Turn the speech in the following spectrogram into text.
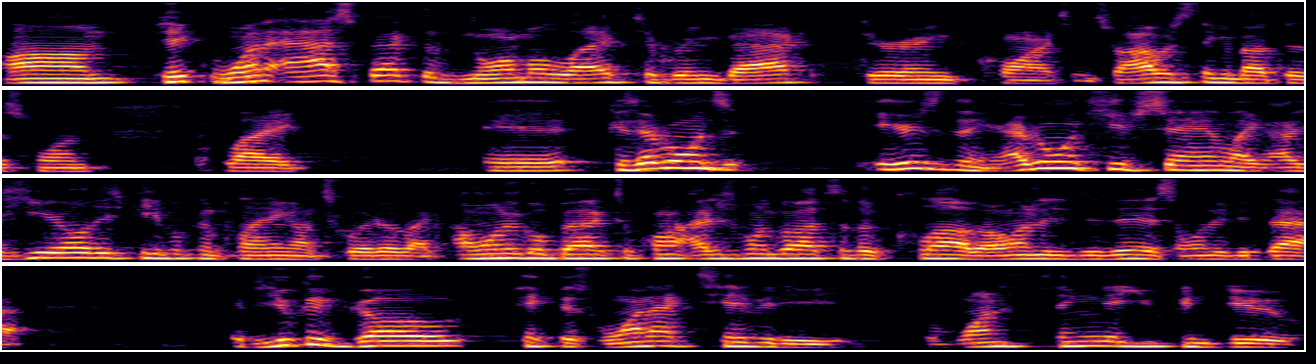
Um, pick one aspect of normal life to bring back during quarantine. So I was thinking about this one, like, because everyone's. Here's the thing: everyone keeps saying, like, I hear all these people complaining on Twitter, like, I want to go back to. I just want to go out to the club. I want to do this. I want to do that. If you could go pick this one activity, or one thing that you can do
